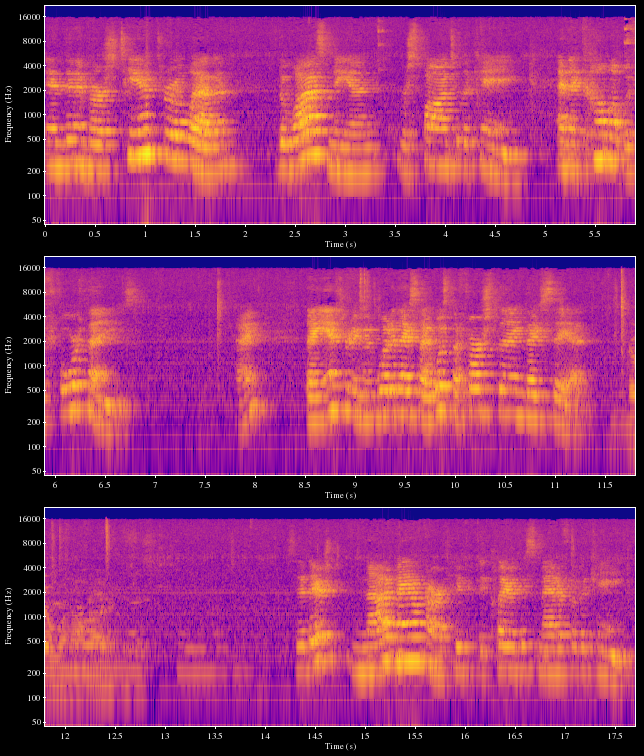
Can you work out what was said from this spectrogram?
and then in verse 10 through 11, the wise men respond to the king and they come up with four things. Okay? They answered him, and what did they say? What's the first thing they said? No one on earth. So there's not a man on earth who could declare this matter for the king.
